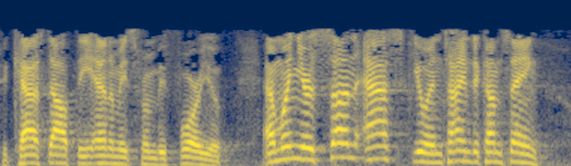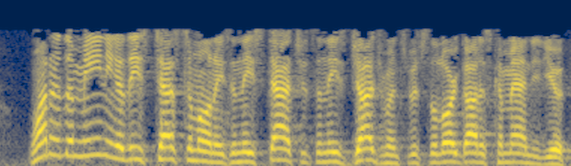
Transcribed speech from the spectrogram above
to cast out the enemies from before you. And when your son asks you in time to come, saying, What are the meaning of these testimonies and these statutes and these judgments which the Lord God has commanded you?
